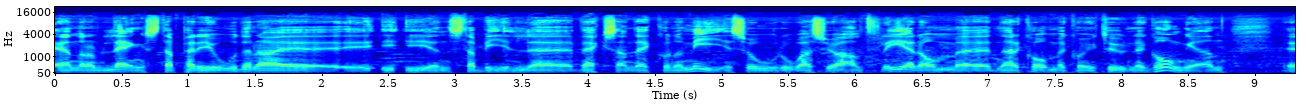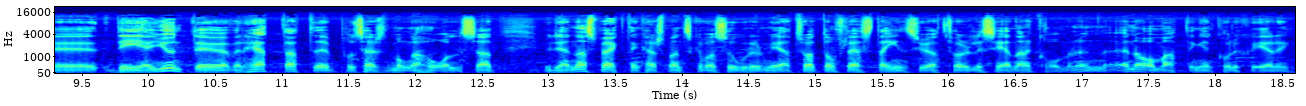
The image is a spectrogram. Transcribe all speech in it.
en av de längsta perioderna eh, i en stabil eh, växande ekonomi så oroas ju allt fler om när kommer konjunkturnedgången. Det är ju inte överhettat på särskilt många håll så att ur den aspekten kanske man inte ska vara så orolig men jag tror att de flesta inser att förr eller senare kommer en, en avmattning, en korrigering.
